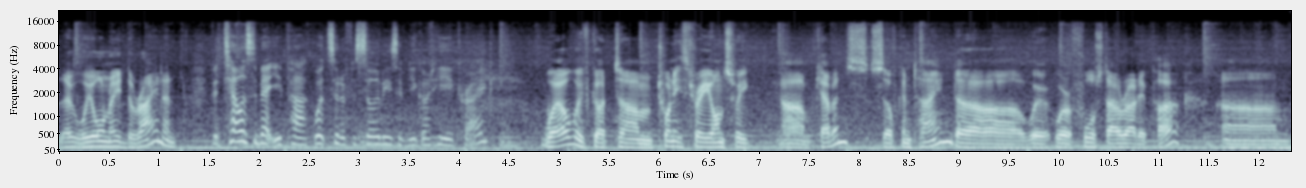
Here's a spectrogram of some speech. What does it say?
we all need the rain. And But tell us about your park. What sort of facilities have you got here, Craig? well, we've got um, 23 ensuite um, cabins, self-contained. Uh, we're, we're a four-star rated park. Um,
